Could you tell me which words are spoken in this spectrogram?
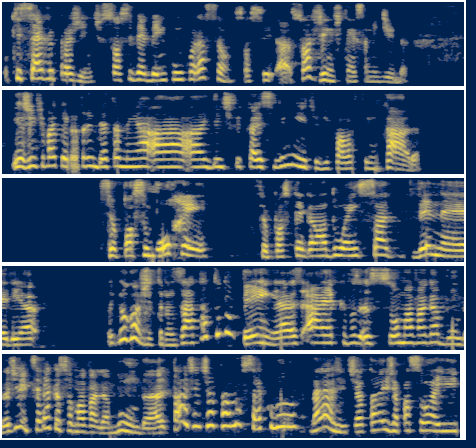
o que serve pra gente. Só se vê bem com o coração. Só, se, só a gente tem essa medida. E a gente vai ter que aprender também a, a identificar esse limite, de falar assim, cara, se eu posso morrer se eu posso pegar uma doença venérea. Eu gosto de transar, tá tudo bem. A, a época eu sou uma vagabunda. Gente, será que eu sou uma vagabunda? Tá, a gente já tá no século, né? A gente já tá, já passou aí,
